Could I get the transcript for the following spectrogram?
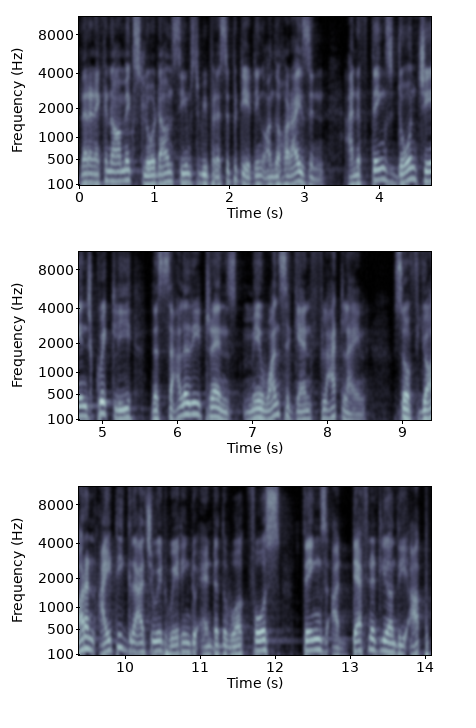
that an economic slowdown seems to be precipitating on the horizon, and if things don't change quickly, the salary trends may once again flatline. So, if you're an IT graduate waiting to enter the workforce, things are definitely on the up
